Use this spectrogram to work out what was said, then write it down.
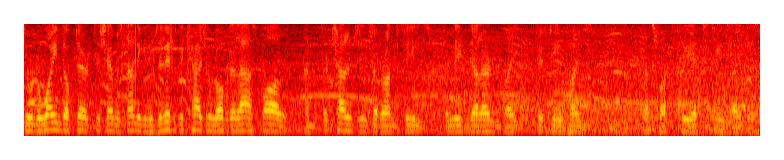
doing the wind up there to Seamus Flanagan. He was a little bit casual over the last ball and they're challenging each other on the field. They're leading the Ireland by 15 points. That's what creates teams like this.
